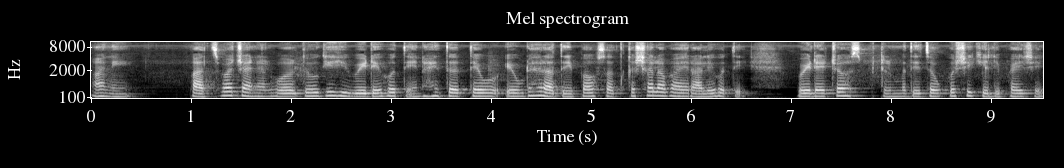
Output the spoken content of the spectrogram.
आणि पाचव्या चॅनलवर दोघेही वेडे होते नाहीतर तेव एवढ्या रात्री पावसात कशाला बाहेर आले होते? वेड्याच्या हॉस्पिटलमध्ये चौकशी केली पाहिजे.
